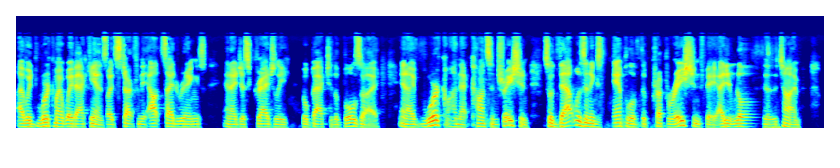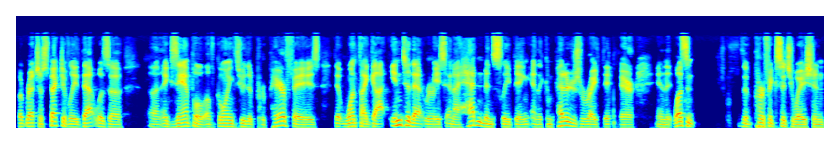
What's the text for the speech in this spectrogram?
I would work my way back in. So I'd start from the outside rings and I just gradually go back to the bullseye and I work on that concentration. So that was an example of the preparation phase. I didn't realize at the time, but retrospectively, that was a, an example of going through the prepare phase that once I got into that race and I hadn't been sleeping and the competitors were right there and it wasn't the perfect situation,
